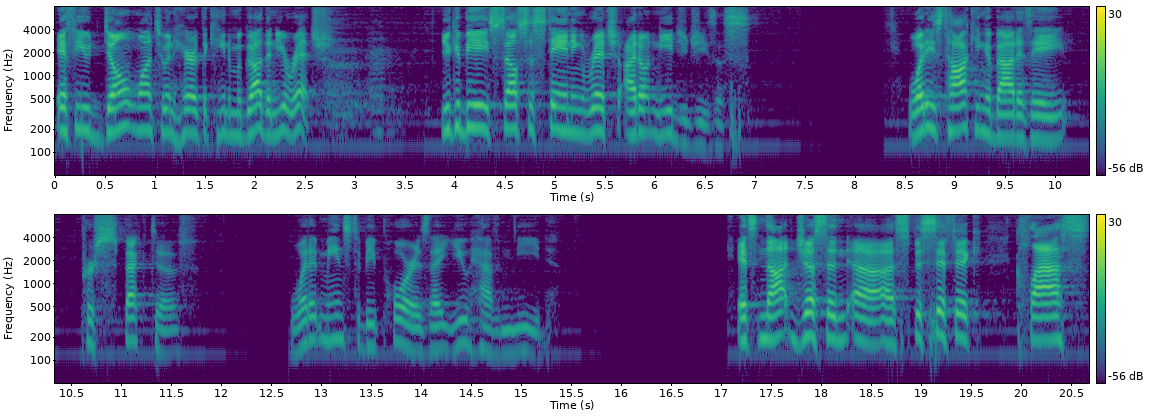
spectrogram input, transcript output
If you don't want to inherit the kingdom of God, then you're rich. You could be self sustaining, rich. I don't need you, Jesus. What he's talking about is a perspective. What it means to be poor is that you have need. It's not just an, uh, a specific class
